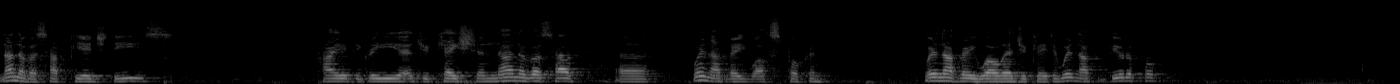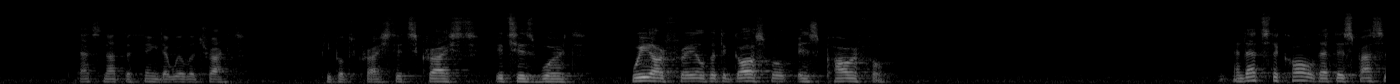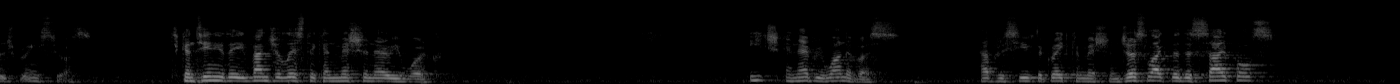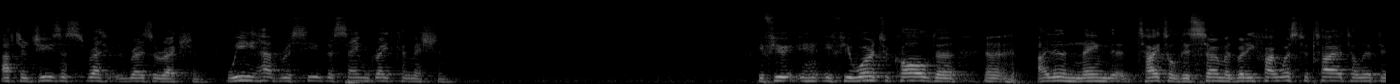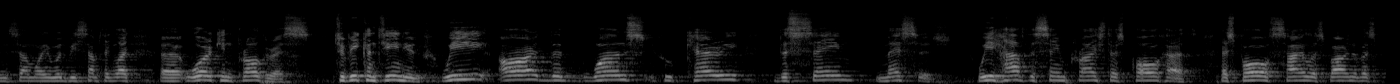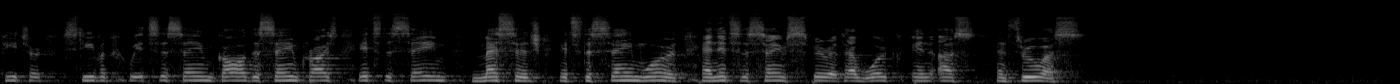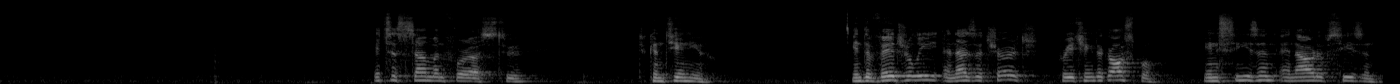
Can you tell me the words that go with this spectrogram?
None of us have PhDs, high degree education. None of us have, uh, we're not very well spoken. We're not very well educated. We're not beautiful. That's not the thing that will attract people to Christ. It's Christ, it's His Word. We are frail, but the gospel is powerful. And that's the call that this passage brings to us to continue the evangelistic and missionary work. Each and every one of us have received the Great Commission, just like the disciples after Jesus' res- resurrection. We have received the same Great Commission. If you, if you were to call the, uh, I didn't name the title this sermon, but if I was to title it in some way, it would be something like uh, Work in Progress, to be continued. We are the ones who carry the same message. We have the same Christ as Paul had, as Paul, Silas, Barnabas, Peter, Stephen. It's the same God, the same Christ. It's the same message. It's the same word. And it's the same Spirit at work in us and through us. It's a summon for us to, to continue individually and as a church preaching the gospel in season and out of season.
